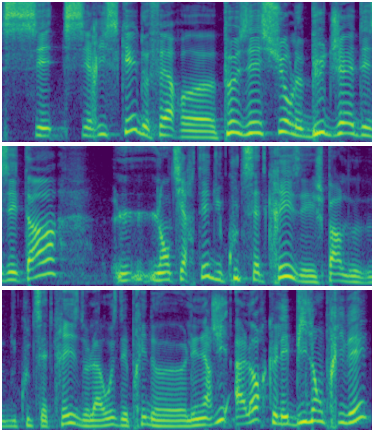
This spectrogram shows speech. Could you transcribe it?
c'est risqué de faire peser sur le budget des États l'entièreté du coût de cette crise, et je parle du coût de cette crise, de la hausse des prix de l'énergie, alors que les bilans privés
